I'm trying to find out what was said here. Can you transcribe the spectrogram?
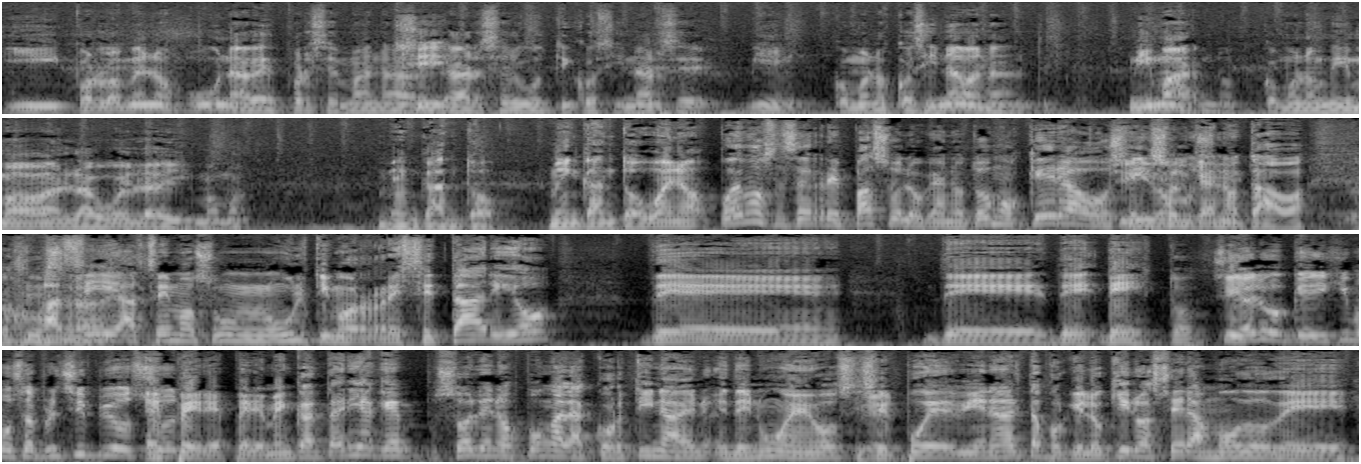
y por lo menos una vez por semana Sí. darse el gusto y cocinarse bien, como nos cocinaban antes. Mimarnos, como nos mimaban la abuela y mamá. Me encantó, me encantó. Bueno, ¿podemos hacer repaso de lo que anotó Mosquera o Sí, se hizo el que a- anotaba? vamos Así a- hacemos un último recetario de, de, de, de esto. Sí, algo que dijimos al principio son... Espere, espere, me encantaría que Sole nos ponga la cortina de, de nuevo, si Bien. se puede, bien alta, porque lo quiero hacer a modo de,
